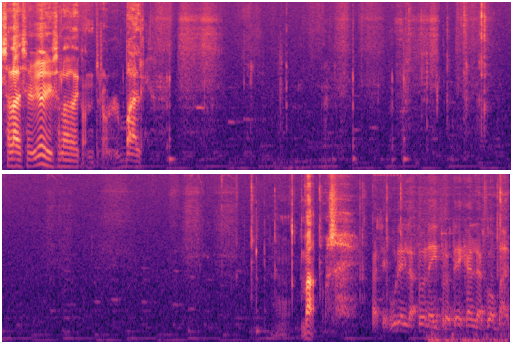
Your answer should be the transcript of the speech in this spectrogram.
Sala de servidor y sala de control, vale. Vamos. Aseguren la zona y protejan las bombas.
